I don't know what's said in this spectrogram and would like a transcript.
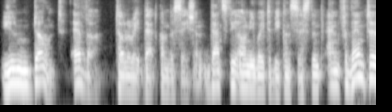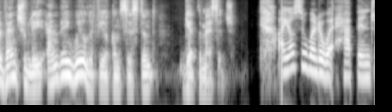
you don't ever tolerate that conversation. That's the only way to be consistent. And for them to eventually, and they will if you're consistent, get the message. I also wonder what happened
